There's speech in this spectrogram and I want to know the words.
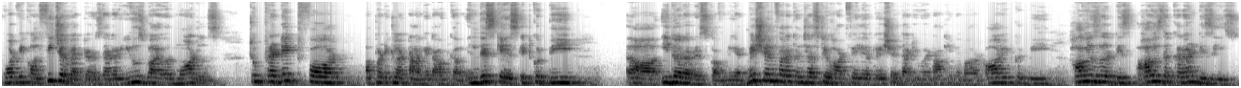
what we call feature vectors that are used by our models to predict for a particular target outcome. In this case it could be uh, either a risk of readmission for a congestive heart failure patient that you were talking about, or it could be how is the how is the current disease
